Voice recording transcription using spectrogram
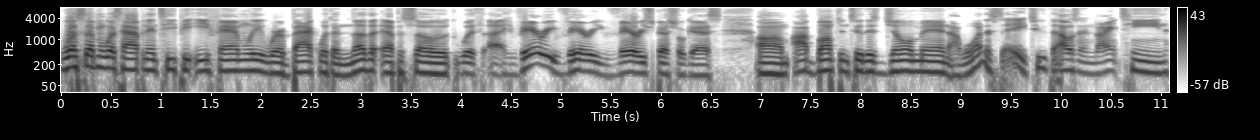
What's up and what's happening, TPE family? We're back with another episode with a very, very, very special guest. Um, I bumped into this gentleman, I want to say 2019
